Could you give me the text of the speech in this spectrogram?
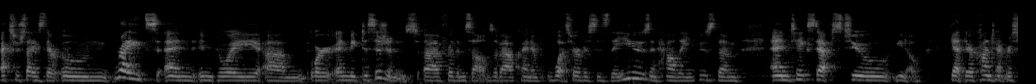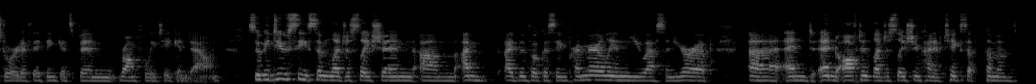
exercise their own rights and enjoy um, or and make decisions uh, for themselves about kind of what services they use and how they use them and take steps to you know get their content restored if they think it's been wrongfully taken down. So we do see some legislation. Um, I'm I've been focusing primarily in the U.S. and Europe, uh, and and often legislation kind of takes up some of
